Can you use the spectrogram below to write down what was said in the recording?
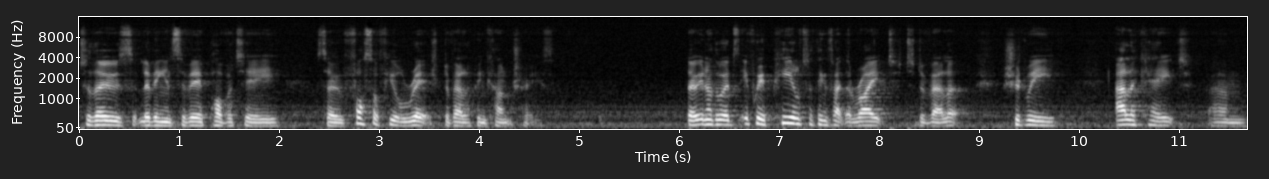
to those living in severe poverty, so fossil fuel rich developing countries. So in other words, if we appeal to things like the right to develop, should we allocate um,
